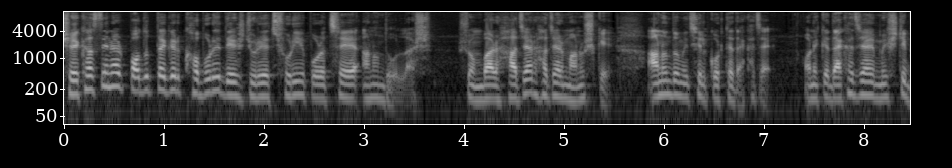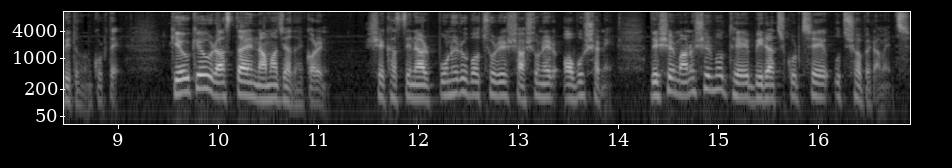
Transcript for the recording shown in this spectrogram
শেখ হাসিনার পদত্যাগের খবরে দেশ জুড়ে ছড়িয়ে পড়েছে আনন্দ উল্লাস। সোমবার হাজার হাজার মানুষকে আনন্দ মিছিল করতে দেখা যায়। অনেকে দেখা যায় মিষ্টি বিতরণ করতে। কেউ কেউ রাস্তায় নামাজ আদায় করেন। শেখ হাসিনার পনেরো বছরের শাসনের অবসানে দেশের মানুষের মধ্যে বিরাজ করছে উৎসবের আমেজ।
